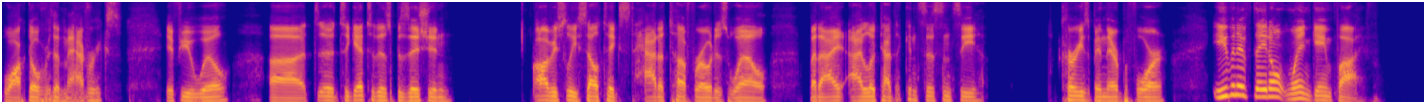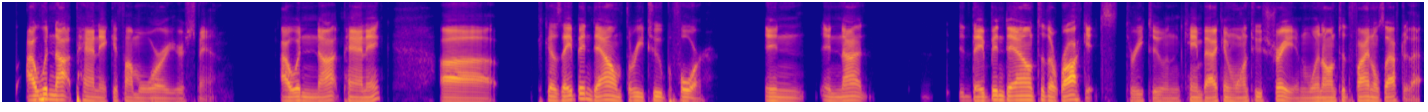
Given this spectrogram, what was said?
walked over the Mavericks, if you will, uh, to to get to this position. Obviously, Celtics had a tough road as well, but I I looked at the consistency. Curry's been there before. Even if they don't win Game Five, I would not panic if I'm a Warriors fan. I would not panic, uh, because they've been down three two before, in in not they've been down to the Rockets three two and came back and won two straight and went on to the finals after that.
